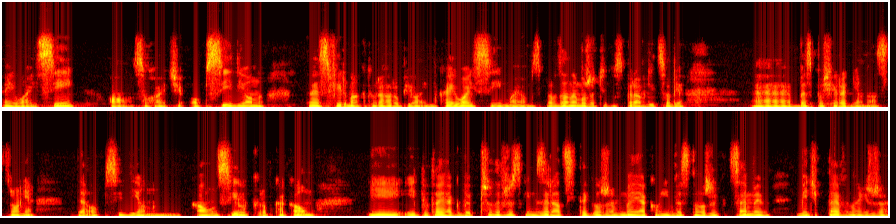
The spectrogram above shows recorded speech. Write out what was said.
KYC. O, słuchajcie, Obsidian to jest firma, która robiła im KYC, mają sprawdzone, możecie to sprawdzić sobie e, bezpośrednio na stronie theobsidiancouncil.com i, i tutaj jakby przede wszystkim z racji tego, że my jako inwestorzy chcemy mieć pewność, że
